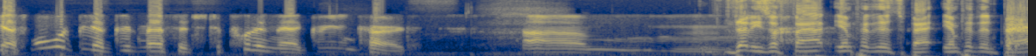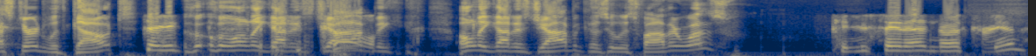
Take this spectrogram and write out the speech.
yes, what would be a good message to put in that greeting card? Um, that he's a fat, impotent, ba impotent bastard with gout who, who only got his job, be only got his job because who his father was. Can you say that in North Korean?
